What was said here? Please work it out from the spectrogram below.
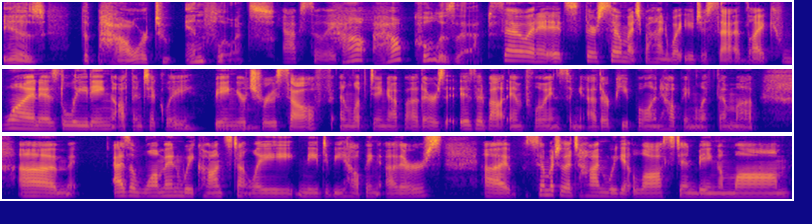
is the power to influence. Absolutely. How how cool is that? So, and it's there's so much behind what you just said. Like one is leading authentically, being mm-hmm. your true self, and lifting up others. It is about influencing other people and helping lift them up. Um, as a woman, we constantly need to be helping others. Uh, so much of the time, we get lost in being a mom,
